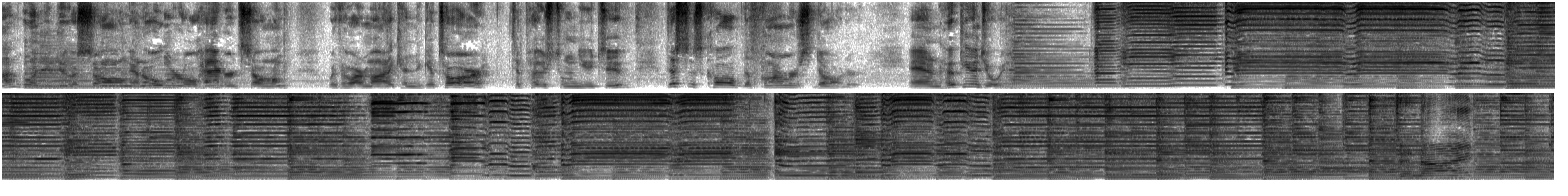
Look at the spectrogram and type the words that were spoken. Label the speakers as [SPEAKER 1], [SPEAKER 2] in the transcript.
[SPEAKER 1] I'm going to do a song, an old Merle Haggard song with the harmonica and the guitar to post on YouTube. This is called The Farmer's Daughter and hope you enjoy it.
